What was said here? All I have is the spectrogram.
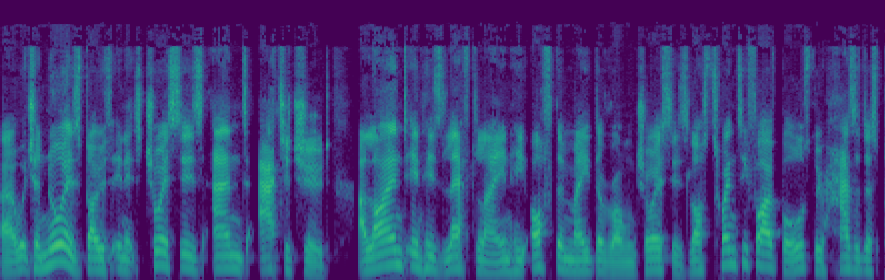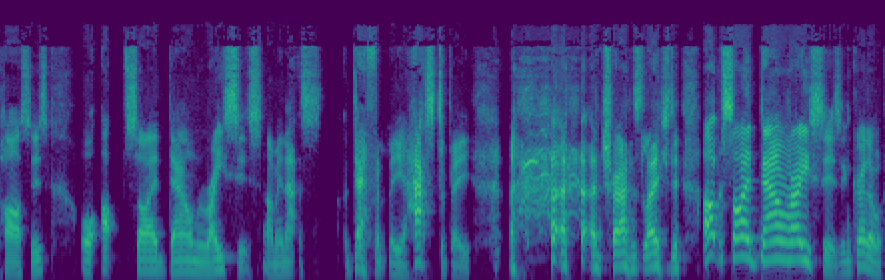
uh, which annoys both in its choices and attitude. Aligned in his left lane, he often made the wrong choices, lost 25 balls through hazardous passes or upside down races. I mean, that's definitely has to be a translation. Upside down races, incredible.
